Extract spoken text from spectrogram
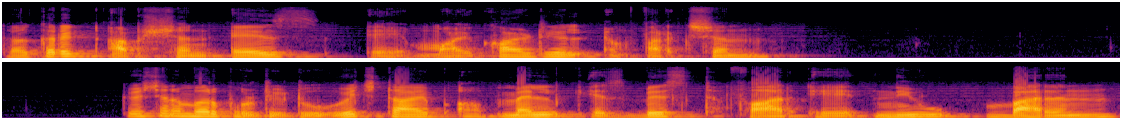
The correct option is a myocardial infarction. Question number 42. Which type of milk is best for a newborn?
